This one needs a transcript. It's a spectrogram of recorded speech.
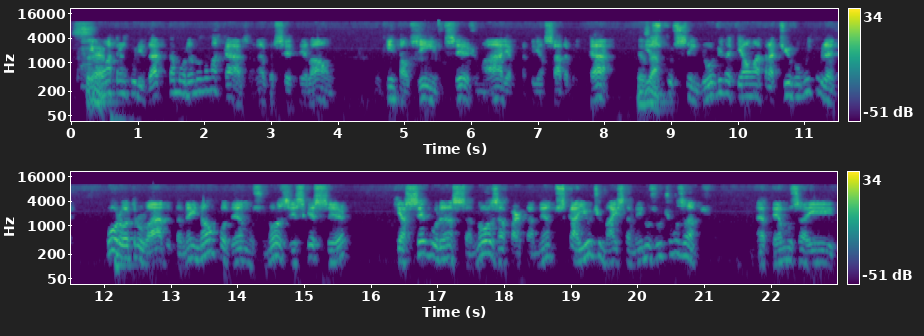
Certo. E com a tranquilidade de estar tá morando numa casa, né? Você ter lá um, um quintalzinho, que seja, uma área para a criançada brincar, Exato. isso, sem dúvida, que é um atrativo muito grande. Por outro lado, também não podemos nos esquecer que a segurança nos apartamentos caiu demais também nos últimos anos. Né? Temos aí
